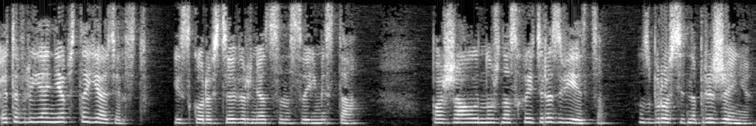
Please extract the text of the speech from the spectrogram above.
«Это влияние обстоятельств, и скоро все вернется на свои места. Пожалуй, нужно сходить развеяться, сбросить напряжение».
